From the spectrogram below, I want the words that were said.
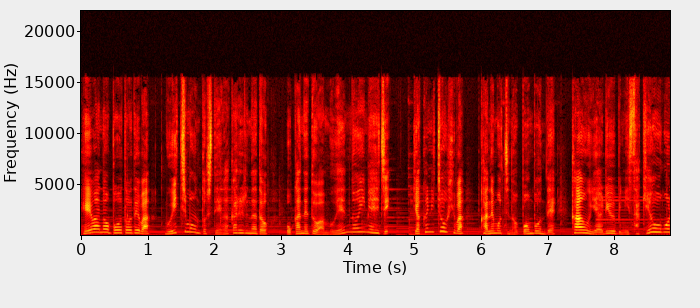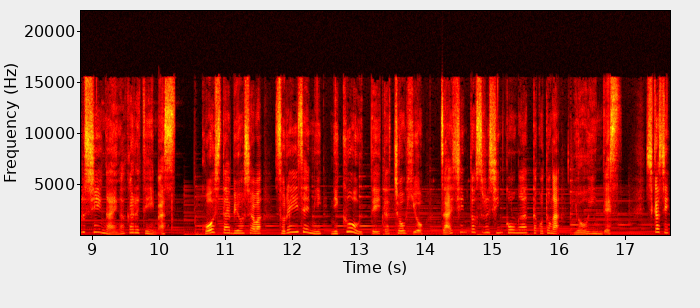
平和の冒頭では無一文として描かれるなどお金とは無縁のイメージ。逆に張飛は金持ちのボンボンで関羽や劉備に酒をおごるシーンが描かれています。こうした描写はそれ以前に肉を売っていた張飛を在神とする信仰があったことが要因です。しかし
